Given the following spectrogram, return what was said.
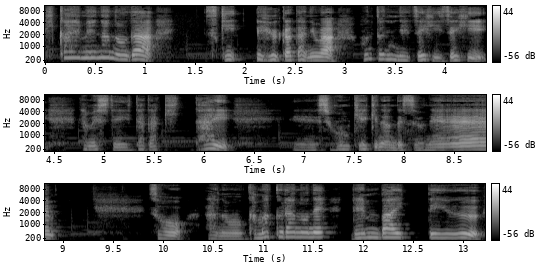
控えめなのが好きっていう方には、本当にね、ぜひぜひ試していただきたい、えー、シフォンケーキなんですよね。そう、あの、鎌倉のね、連梅っていう、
